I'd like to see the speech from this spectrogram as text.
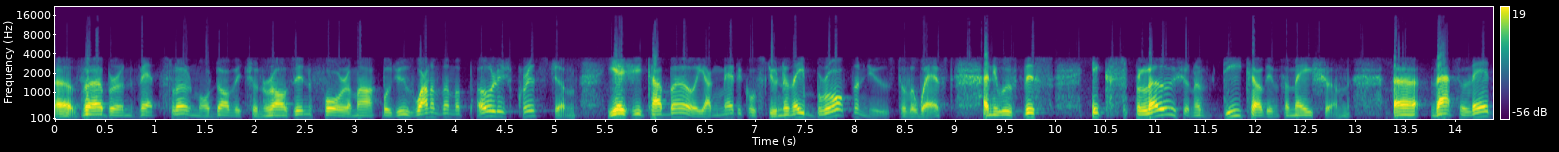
uh, Vrba and Wetzler and Mordowicz and Rosin, four remarkable Jews, one of them a Polish Christian, Jerzy Tabeau, a young medical student, and they brought the news to the West, and it was this explosion of detailed information uh, that led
